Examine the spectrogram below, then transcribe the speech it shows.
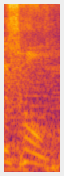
Us home.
